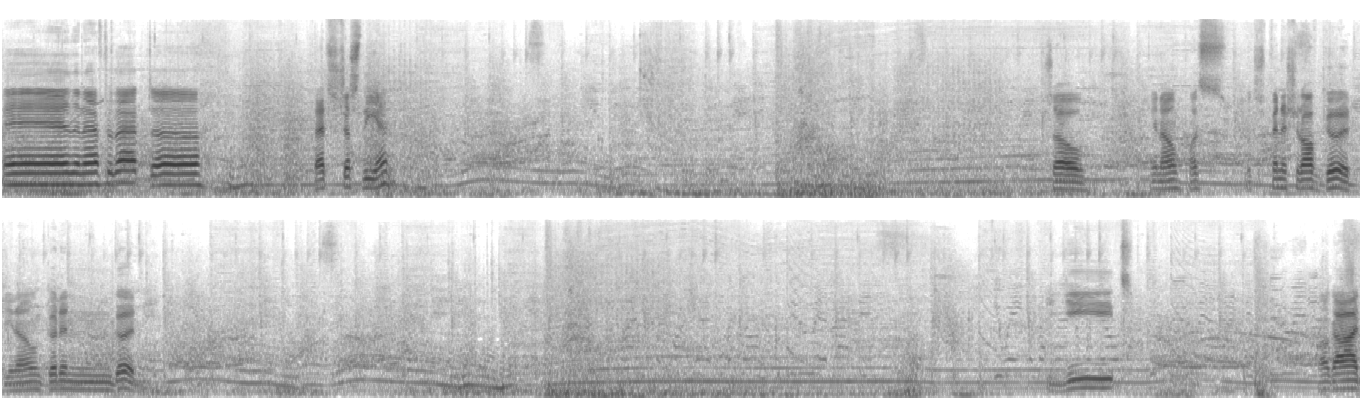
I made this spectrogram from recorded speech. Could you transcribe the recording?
And then after that, uh, that's just the end. So, you know, let's let's finish it off good, you know, good and good. Yeet. Oh god.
